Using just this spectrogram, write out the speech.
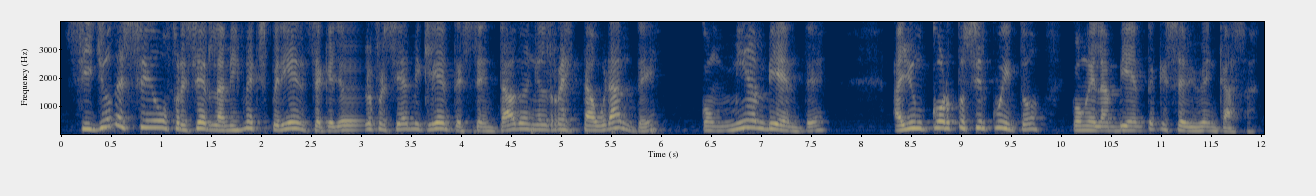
si yo deseo ofrecer la misma experiencia que yo le ofrecía a mi cliente sentado en el restaurante con mi ambiente, hay un cortocircuito con el ambiente que se vive en casa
